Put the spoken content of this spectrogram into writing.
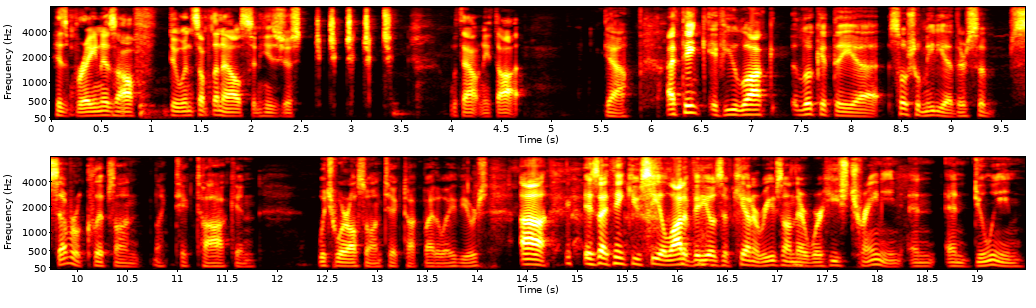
his brain is off doing something else, and he's just without any thought. Yeah, I think if you look look at the uh, social media, there's some, several clips on like TikTok and which we're also on TikTok, by the way, viewers. Uh, is I think you see a lot of videos of Keanu Reeves on there where he's training and and doing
